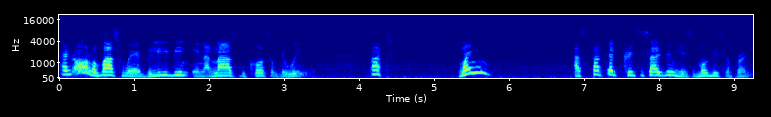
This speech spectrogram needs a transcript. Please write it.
and all of us were believing in Anas because of the way. But when I started criticizing his modus operandi,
